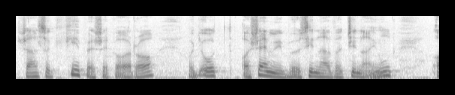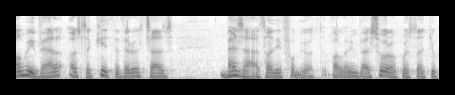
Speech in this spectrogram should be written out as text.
srác, akik képesek arra, hogy ott a semmiből színházat csináljunk, amivel azt a 2500 bezárt hadifoglyot valamivel szórakoztatjuk,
